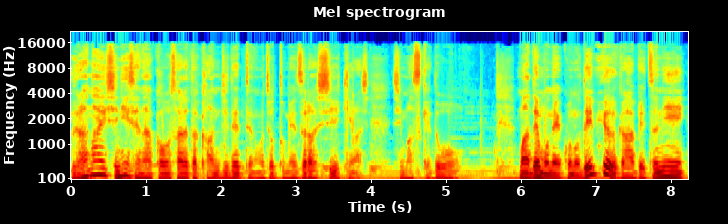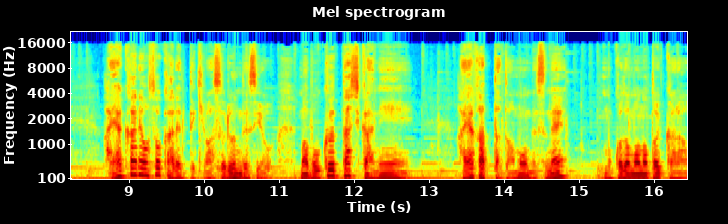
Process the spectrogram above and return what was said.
占い師に背中を押された感じでっていうのもちょっと珍しい気がしますけどまあでもねこのデビューが別に早かれ遅かれって気はするんですよ。まあ僕確かに早かったとは思うんですね。もう子供の時から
